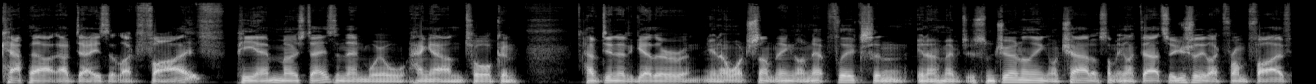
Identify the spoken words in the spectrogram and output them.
cap out our days at like 5 p.m. most days and then we'll hang out and talk and have dinner together and, you know, watch something on Netflix and, you know, maybe do some journaling or chat or something like that. So usually like from five,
